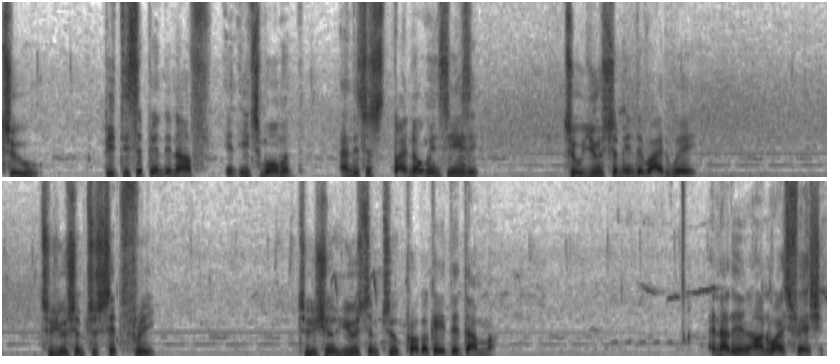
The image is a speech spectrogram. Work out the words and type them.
to be disciplined enough in each moment. And this is by no means easy to use them in the right way, to use them to set free to use them to propagate the Dhamma, and not in an unwise fashion.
